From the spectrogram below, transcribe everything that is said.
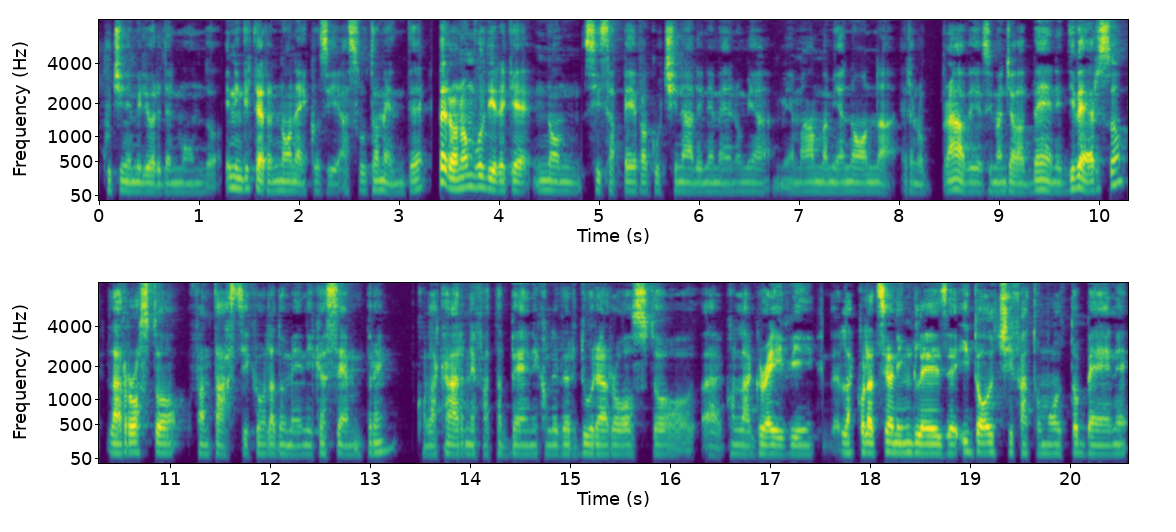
cucine migliori del mondo. In Inghilterra non è così, assolutamente, però non vuol dire che non si sapeva cucinare nemmeno. Mia, mia mamma, mia nonna erano brave, si mangiava bene, diverso. L'arrosto fantastico la domenica sempre, con la carne fatta bene, con le verdure arrosto, eh, con la gravy, la colazione inglese, i dolci fatto molto bene,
